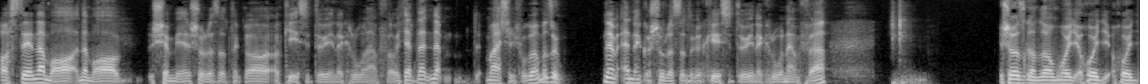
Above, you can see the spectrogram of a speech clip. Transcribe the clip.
azt én nem a, nem a semmilyen sorozatnak a, a készítőjének rónám fel. Vagy hát nem, nem, máshogy fogalmazok, nem ennek a sorozatnak a készítőjének rónám fel. És azt gondolom, hogy, hogy, hogy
